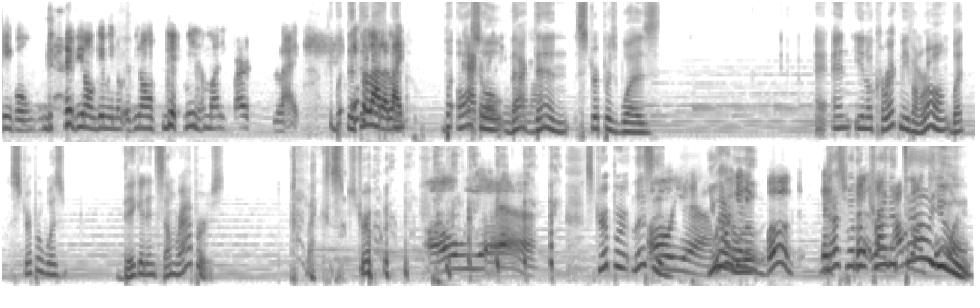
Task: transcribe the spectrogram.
people if you don't give me the if you don't give me the money first. Like But it's a lot is, of like but also back then, strippers was, a- and you know, correct me if I'm wrong, but stripper was bigger than some rappers. like stripper, oh yeah, stripper. Listen, oh yeah, you we had were a getting little- booked. that's what I'm trying I to tell you.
